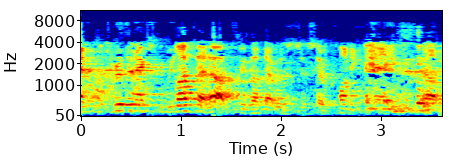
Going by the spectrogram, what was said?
and through the next, we left that up because we thought that was just so funny. And um,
